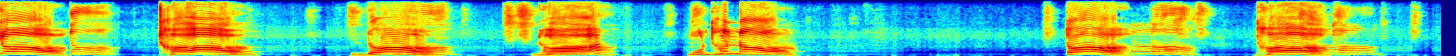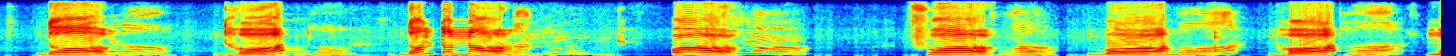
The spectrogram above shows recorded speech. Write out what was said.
ট। ঠ। ড। ঢ। মূর্ধন্য। ত। থ দ। ধ। দন্তন্য। প ফ। ব। ভ। ম।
